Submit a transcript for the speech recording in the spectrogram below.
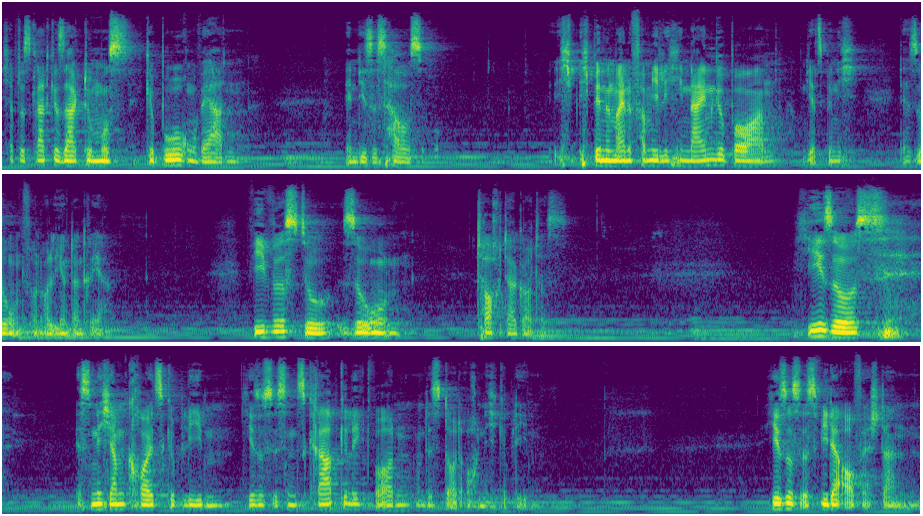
Ich habe das gerade gesagt, du musst geboren werden in dieses Haus. Ich, ich bin in meine Familie hineingeboren und jetzt bin ich der Sohn von Olli und Andrea. Wie wirst du Sohn, Tochter Gottes? Jesus ist nicht am Kreuz geblieben. Jesus ist ins Grab gelegt worden und ist dort auch nicht geblieben. Jesus ist wieder auferstanden.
